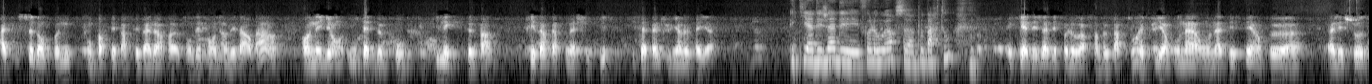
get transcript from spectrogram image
à tous ceux d'entre nous qui sont portés par ces valeurs qu'on défend au sein des barbares, en ayant une tête de proue qui n'existe pas, qui est un personnage fictif, qui s'appelle Julien Le Tailleur, Et qui a déjà des followers un peu partout et qui a déjà des followers un peu partout. Et puis on a, on a testé un peu les choses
